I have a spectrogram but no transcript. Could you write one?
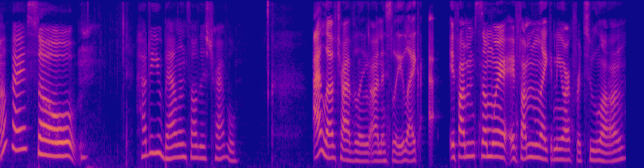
okay, so how do you balance all this travel? I love traveling, honestly. Like, if I'm somewhere, if I'm like in New York for too long,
